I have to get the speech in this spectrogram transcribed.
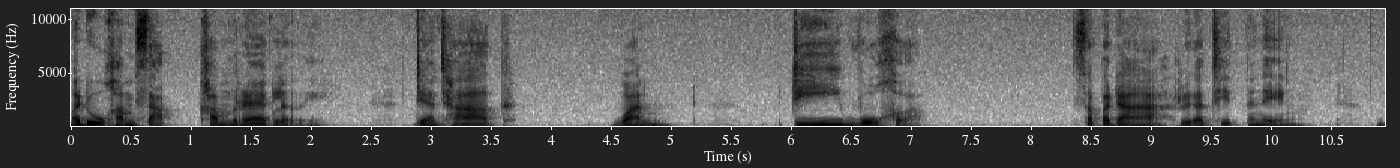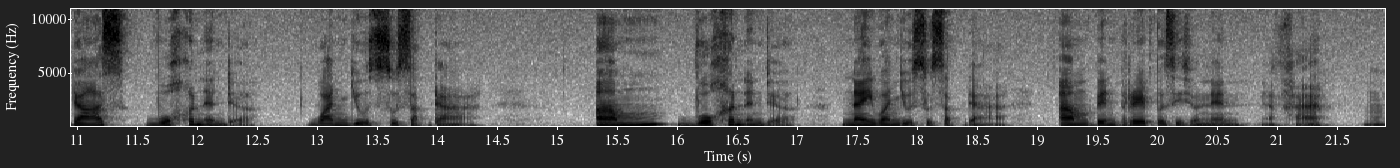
มาดูคำศัพท์คำแรกเลย der Tag วัน die Woche สัปดาห์หรืออาทิตย์นั่นเอง das Wochenende วันหยุดสุดสัปดาห์ am Wochenende ในวันหยุดสุดสัปดาห์ am เป็น prepositionen นะคะอืม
